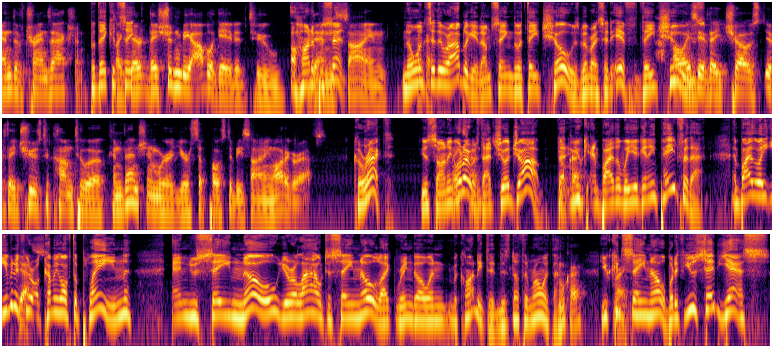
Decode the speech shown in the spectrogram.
End of transaction. But they could Like, say- they're- shouldn't be obligated to 100% sign. No one Okay. said they were obligated. I'm saying that they chose. Remember, I said if they choose. Oh, I see. If they chose, if they choose to come to a convention where you're supposed to be signing autographs. Correct. You're signing Makes autographs. sense. That's your job. That Okay. you, and by the way, you're getting paid for that. And by the way, even if Yes. you're coming off the plane and you say no, you're allowed to say no, like Ringo and McCartney did. There's nothing wrong with that. Okay. You can Right. say no, but if you said yes,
